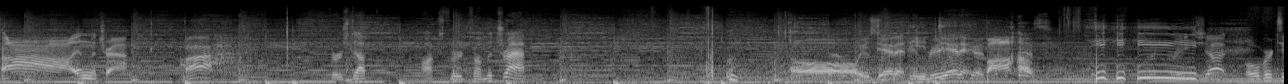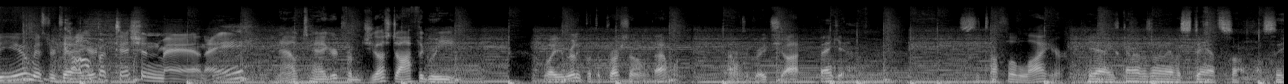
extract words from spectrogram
Ah, in the trap. Ah, First up, Oxford from the trap. Oh, he did it. He Really did it, good. Bob. Great shot. Over to you, Mr. Taggart. Competition man, eh? Now Taggart from just off the green. Well, you really put the pressure on with that one. That was a great shot. thank you. It's a tough little lie here. Yeah, he's kind of doesn't really have a stance, so we'll see.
